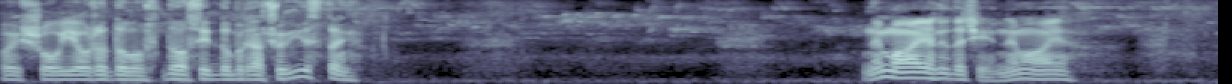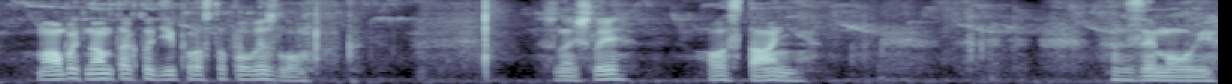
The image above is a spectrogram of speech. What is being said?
Пройшов я вже досить добрячу відстань. Немає глядачі, немає. Мабуть, нам так тоді просто повезло. Знайшли останні зимові.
